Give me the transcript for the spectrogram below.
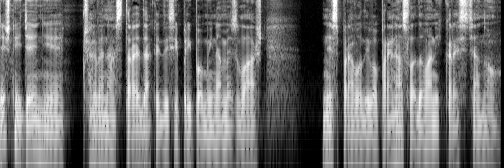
dnešný deň je červená streda, kedy si pripomíname zvlášť nespravodivo prenasledovaných kresťanov.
